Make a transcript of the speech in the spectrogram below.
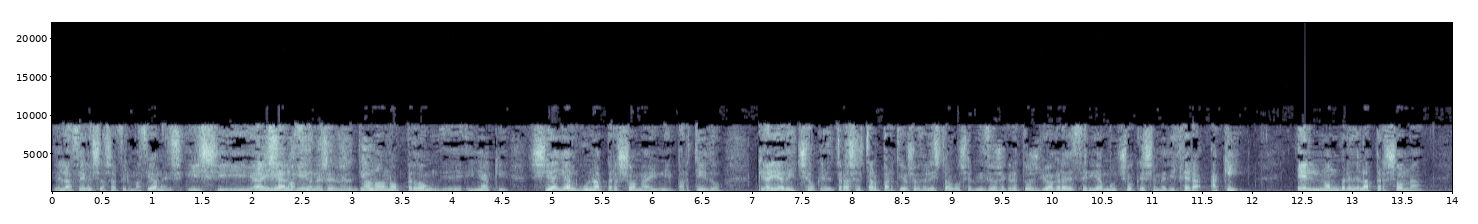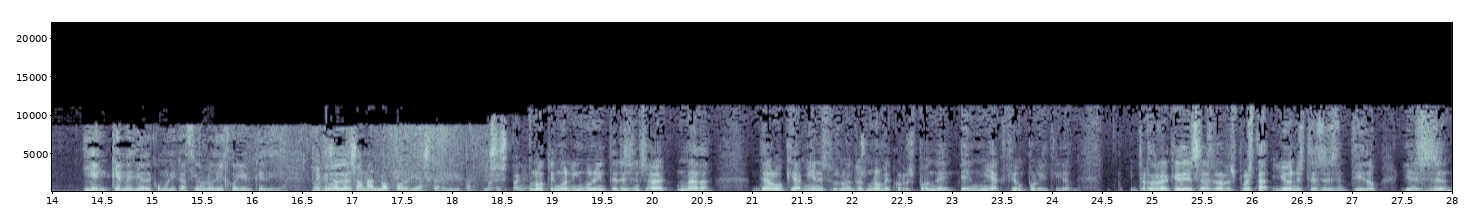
el hacer esas afirmaciones. Y si hay alguien. ¿Insinuaciones en ese sentido? No, no, no, perdón, eh, Iñaki. Si hay alguna persona en mi partido que haya dicho que detrás está el Partido Socialista o los servicios secretos, yo agradecería mucho que se me dijera aquí el nombre de la persona y en qué medio de comunicación lo dijo y en qué día. Porque esa persona no podría estar en mi partido. No tengo ningún interés en saber nada de algo que a mí en estos momentos no me corresponde en mi acción política. Y perdona que esa es la respuesta. Yo en este sentido y en ese,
